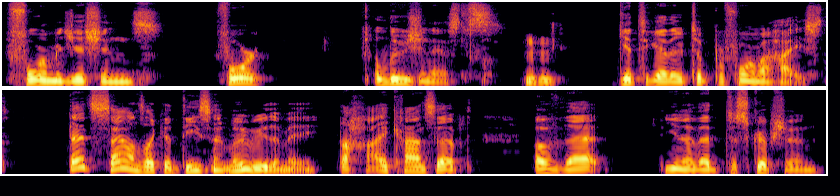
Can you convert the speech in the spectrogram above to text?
four magicians, four illusionists Mhm. get together to perform a heist, that sounds like a decent movie to me. The high concept of that, you know, that description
